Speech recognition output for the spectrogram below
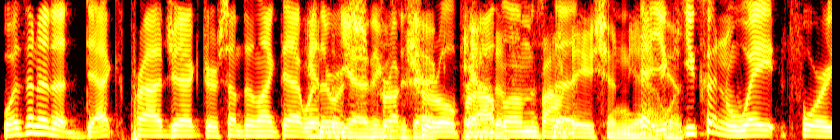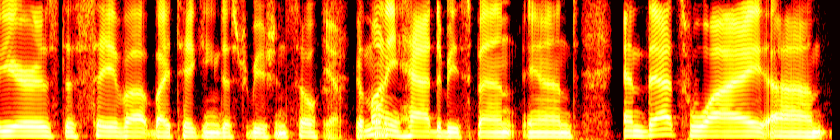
wasn't it a deck project or something like that where And there the- were Yeah, I think it was a deck. structural the problems that- foundation, yeah, you, was- you couldn't wait four years to save up by taking distribution. So Yeah, the money had to be spent and and that's why um,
